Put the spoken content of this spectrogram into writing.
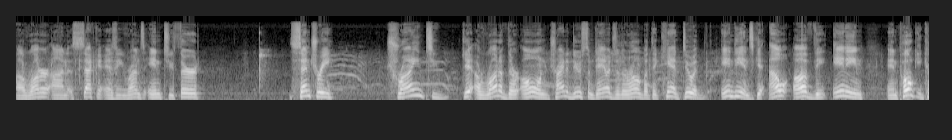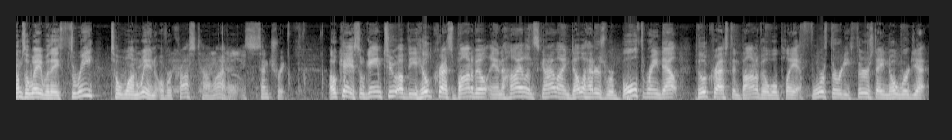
a runner on second as he runs into third. Century trying to get a run of their own, trying to do some damage of their own, but they can't do it. Indians get out of the inning, and Poky comes away with a 3 to 1 win over crosstown rival Century. Okay, so game two of the Hillcrest Bonneville and Highland Skyline doubleheaders were both rained out. Hillcrest and Bonneville will play at 4:30 Thursday. No word yet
